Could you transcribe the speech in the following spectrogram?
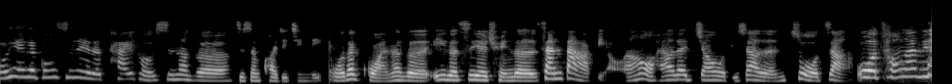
我现在在公司内的 title 是那个资深会计经理，我在管那个一个事业群的三大表，然后我还要再教我底下的人做账，我从来没有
